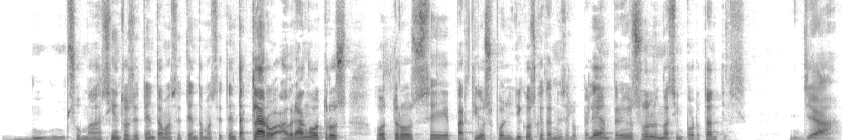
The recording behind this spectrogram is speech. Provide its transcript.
Mm, Suma 170 más 70 más 70. Claro, habrán otros, otros eh, partidos políticos que también se lo pelean, pero ellos son los más importantes. Ya.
